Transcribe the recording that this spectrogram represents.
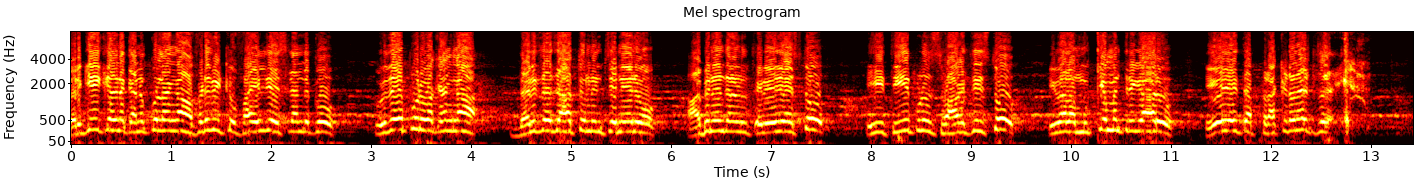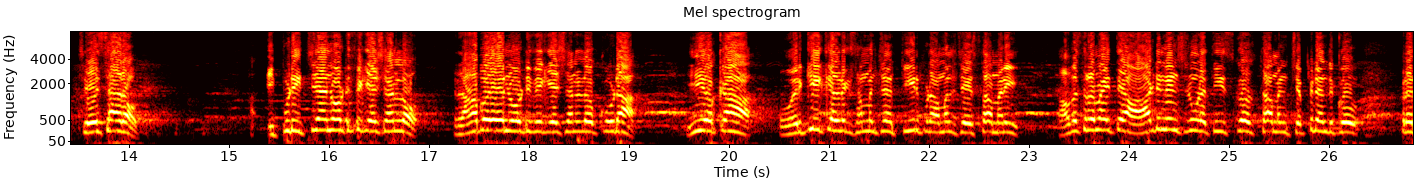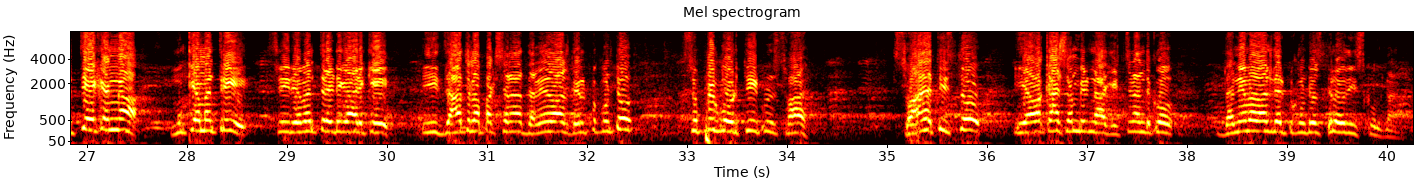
వర్గీకరణకు అనుకూలంగా అఫిడవిట్లు ఫైల్ చేసినందుకు హృదయపూర్వకంగా దళిత జాతుల నుంచి నేను అభినందనలు తెలియజేస్తూ ఈ తీర్పును స్వాగతిస్తూ ఇవాళ ముఖ్యమంత్రి గారు ఏదైతే ప్రకటన చేశారో ఇప్పుడు ఇచ్చిన నోటిఫికేషన్లో రాబోయే నోటిఫికేషన్లో కూడా ఈ యొక్క వర్గీకరణకు సంబంధించిన తీర్పును అమలు చేస్తామని అవసరమైతే ఆర్డినెన్స్ కూడా తీసుకొస్తామని చెప్పినందుకు ప్రత్యేకంగా ముఖ్యమంత్రి శ్రీ రేవంత్ రెడ్డి గారికి ఈ జాతుల పక్షాన ధన్యవాదాలు తెలుపుకుంటూ సుప్రీంకోర్టు తీర్పును స్వా స్వాగతిస్తూ ఈ అవకాశం మీరు నాకు ఇచ్చినందుకు ధన్యవాదాలు తెలుపుకుంటూ సెలవు తీసుకుంటున్నాను.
